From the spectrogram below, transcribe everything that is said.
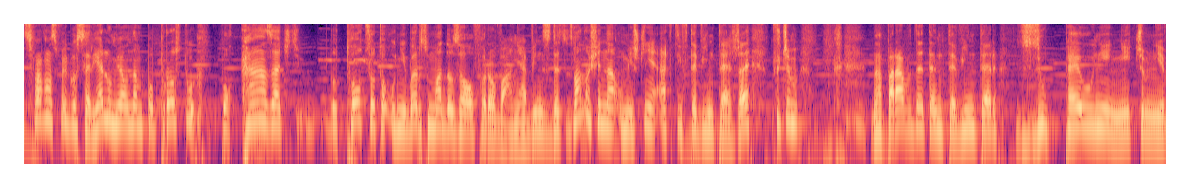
sprawą swojego serialu miał nam po prostu pokazać no, to, co to uniwersum ma do zaoferowania, więc zdecydowano się na umieszczenie akcji w Tewinterze, przy czym naprawdę ten Tewinter zupełnie niczym nie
